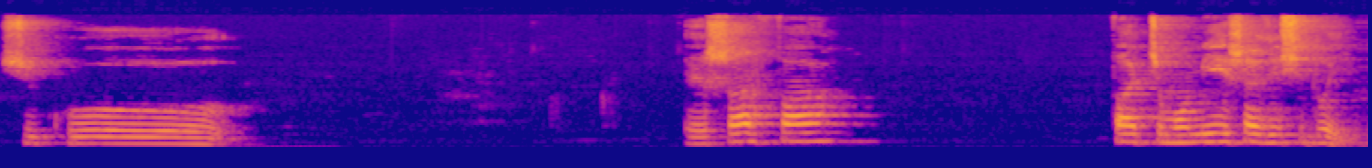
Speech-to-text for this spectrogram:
și cu eșarfa facem 1062.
